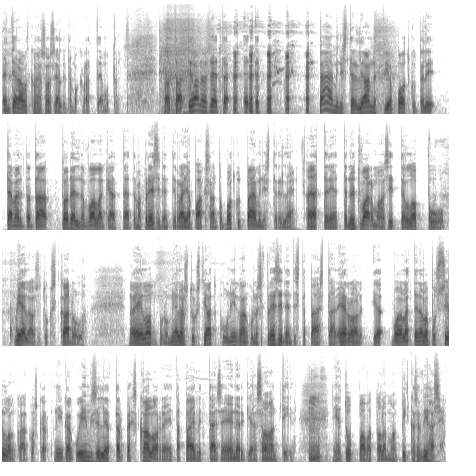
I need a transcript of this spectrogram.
En tiedä, ovatko he sosiaalidemokraatteja, mutta tota, tilanne on se, että et, et, pääministerille annettiin jo potkut, eli tämä tota, todellinen vallankäyttäjä, tämä presidentti Rajapaksa antoi potkut pääministerille, ajatteli, että nyt varmaan sitten loppuu mielenosoitukset kadulla. No ei loppunut. Mielenosoitukset jatkuu niin kauan, kunnes presidentistä päästään eroon. Ja voi olla, että ne lopu silloinkaan, koska niin kauan kuin ihmisille ei ole tarpeeksi kaloreita päivittäiseen energian saantiin, mm. niin he tuppaavat olemaan pikkasen vihaisia.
